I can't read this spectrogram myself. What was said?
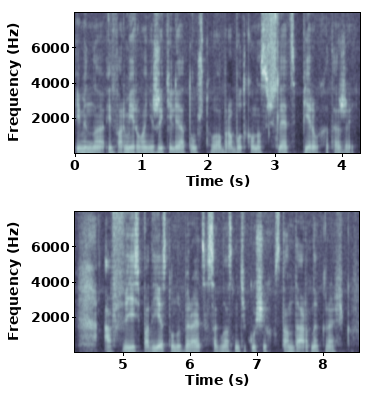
именно информирования жителей о том, что обработка у нас осуществляется первых этажей, а весь подъезд он убирается согласно текущих стандартных графиков.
